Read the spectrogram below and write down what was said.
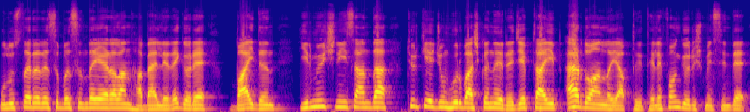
Uluslararası basında yer alan haberlere göre Biden 23 Nisan'da Türkiye Cumhurbaşkanı Recep Tayyip Erdoğan'la yaptığı telefon görüşmesinde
